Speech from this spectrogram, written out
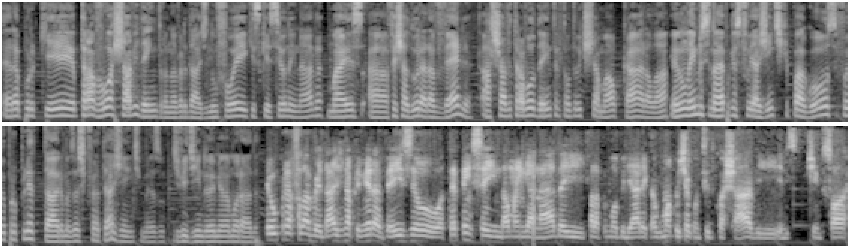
era porque travou a chave dentro, na verdade. Não foi que esqueceu nem nada, mas a fechadura era velha, a chave travou dentro, então teve que chamar o cara lá. Eu não lembro se na época foi a gente que pagou ou se foi o proprietário, mas acho que foi até a gente mesmo, dividindo eu e minha namorada. Eu, para falar a verdade, na primeira vez eu até pensei em dar uma enganada e falar pro imobiliário que alguma coisa tinha acontecido com a chave e eles tinham só.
